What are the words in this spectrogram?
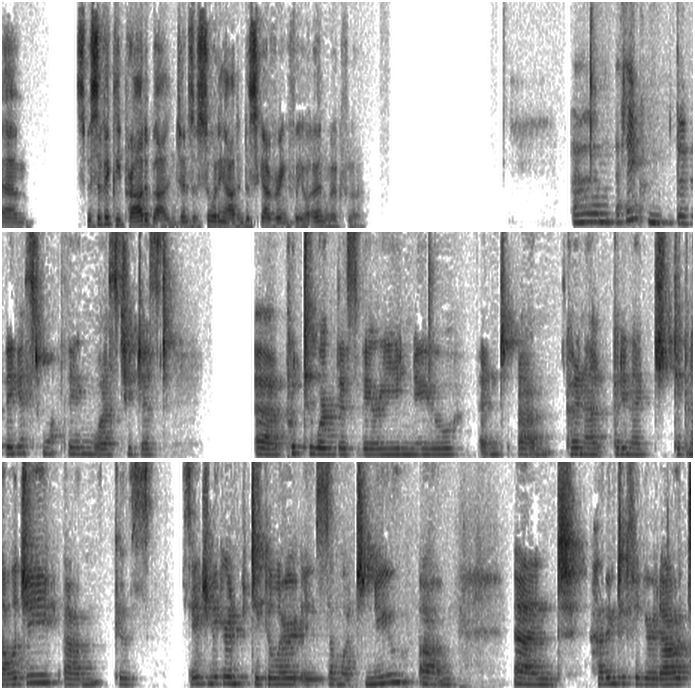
um, specifically proud about in terms of sorting out and discovering for your own workflow? Um, I think the biggest one thing was to just uh, put to work this very new and um, cutting, edge, cutting edge technology because um, SageMaker in particular is somewhat new um, and having to figure it out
